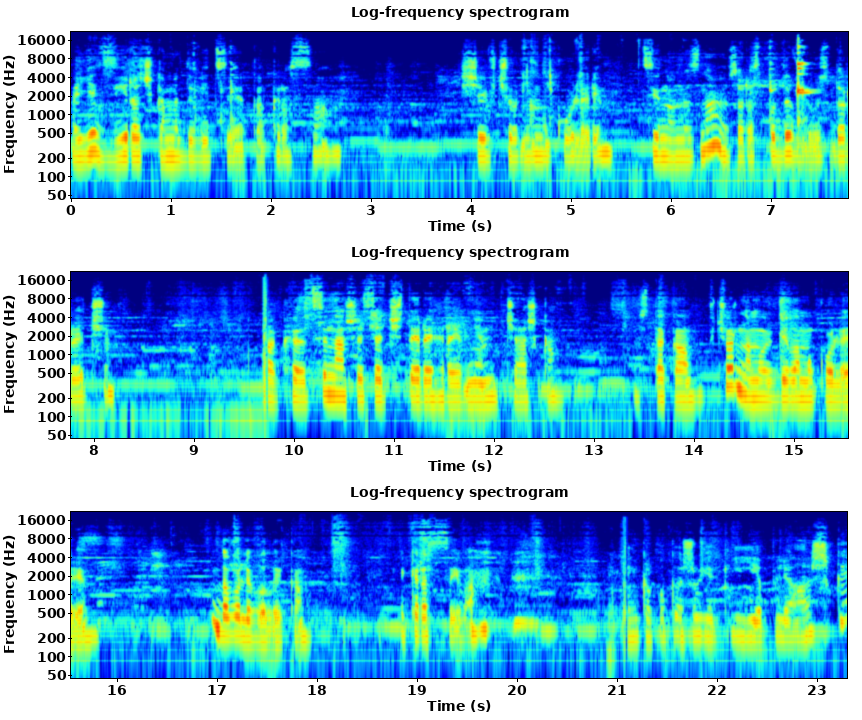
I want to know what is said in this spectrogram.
А є зірочками, дивіться, яка краса. Ще й в чорному кольорі. Ціну не знаю, зараз подивлюсь, до речі. Так, ціна 64 гривні чашка. Ось така в чорному і в білому кольорі. Доволі велика і красива. Маленько покажу, які є пляшки,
